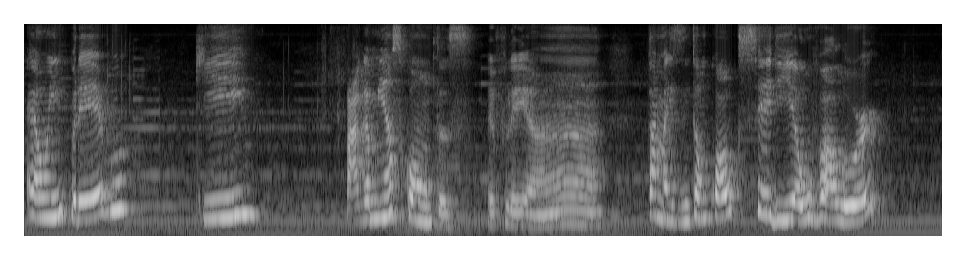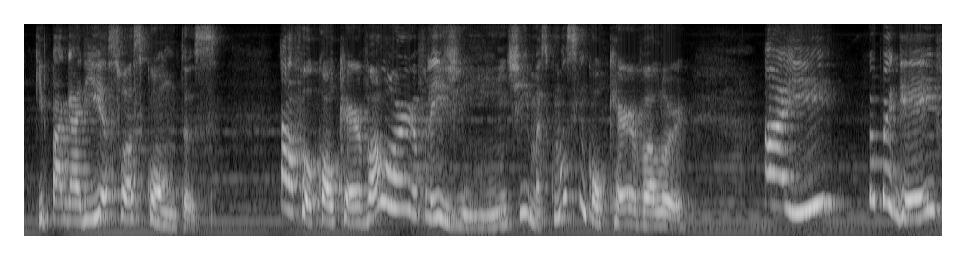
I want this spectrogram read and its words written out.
é um emprego que paga minhas contas. Eu falei: ah, tá, mas então qual seria o valor que pagaria suas contas? Ela falou: qualquer valor. Eu falei: gente, mas como assim qualquer valor? Aí eu peguei,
